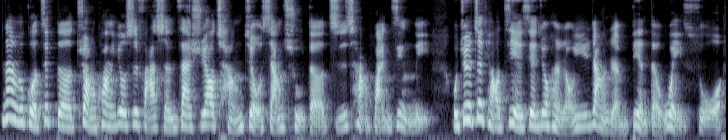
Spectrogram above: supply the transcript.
那如果这个状况又是发生在需要长久相处的职场环境里，我觉得这条界限就很容易让人变得畏缩，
